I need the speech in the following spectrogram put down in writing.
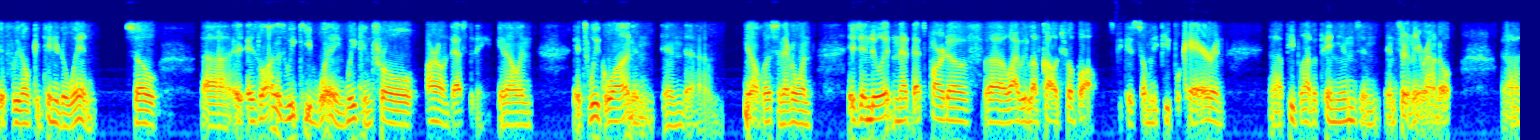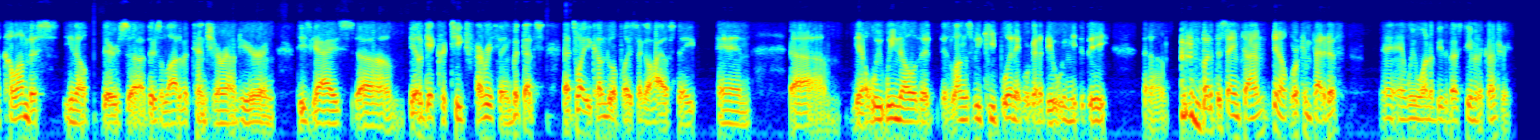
if we don't continue to win. So uh, as long as we keep winning, we control our own destiny. You know, and it's week one, and and um, you know, listen, everyone is into it, and that that's part of uh, why we love college football. It's because so many people care and uh, people have opinions, and and certainly around uh, Columbus, you know, there's uh, there's a lot of attention around here, and these guys, um, you know, get critiqued for everything. But that's that's why you come to a place like Ohio State, and um, you know, we we know that as long as we keep winning, we're going to be what we need to be. Um, but at the same time, you know, we're competitive, and, and we want to be the best team in the country.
